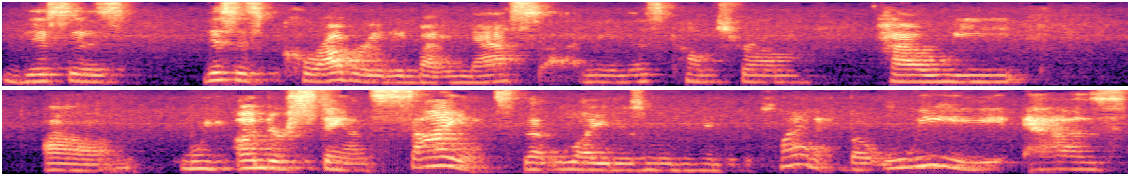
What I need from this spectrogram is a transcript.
this is this is corroborated by NASA. I mean, this comes from how we um, we understand science that light is moving into the planet, but we as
